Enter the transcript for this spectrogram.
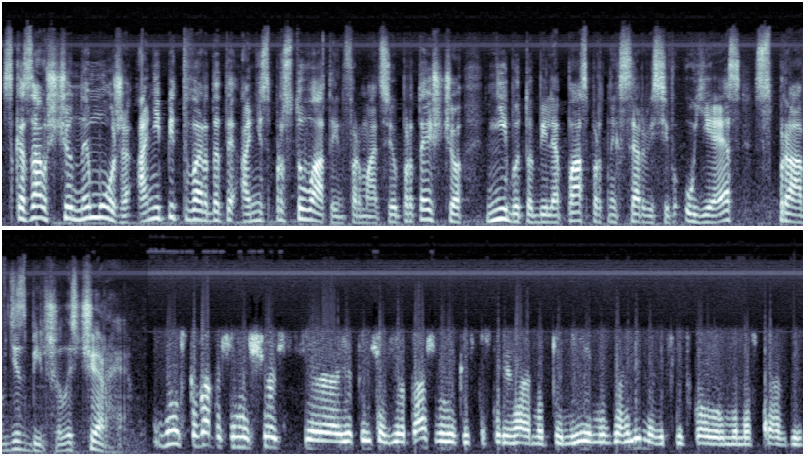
сказав, що не може ані підтвердити, ані спростувати інформацію про те, що нібито біля паспортних сервісів у ЄС справді збільшились черги. Ну, сказати, що ми щось, е, якийсь ажіотаж, якийсь спостерігаємо, то ні, ми взагалі не відслідковуємо насправді.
